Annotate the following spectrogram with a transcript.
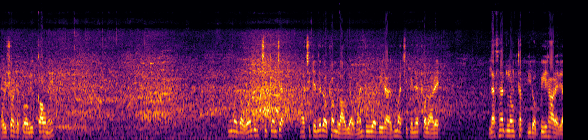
body shot တော်တော်လေးကောင်းတယ် Oh my god 1 2 chicken ချက်ဟော chicken ချက်တော့ထွက်မလာဘူးဗျ1 2ပဲပေးထားတယ်အခုမှ chicken ချက်ထွက်လာတယ် left hand တစ်လုံးထပ်ပြီးတော့ပေးထားတယ်ဗျ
